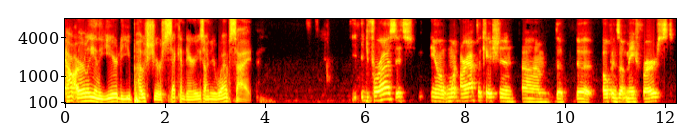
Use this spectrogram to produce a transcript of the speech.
How early in the year do you post your secondaries on your website? For us, it's you know our application um, the the opens up May first.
